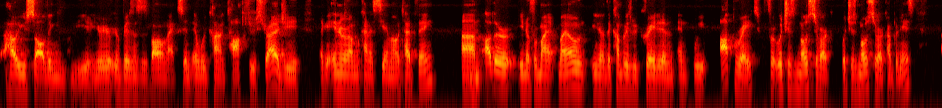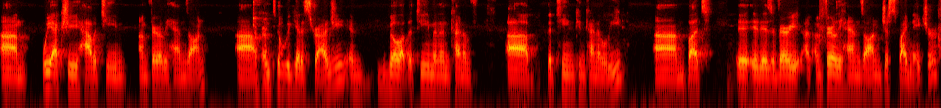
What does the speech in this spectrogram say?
how are you solving your, your business's bottlenecks? And, and we kind of talk through strategy, like an interim kind of CMO type thing. Um, mm-hmm. other, you know, for my, my own, you know, the companies we created and, and we operate for, which is most of our, which is most of our companies. Um, we actually have a team. I'm fairly hands-on uh, okay. until we get a strategy and build up the team, and then kind of uh, the team can kind of lead. Um, but it, it is a very I'm fairly hands on just by nature,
